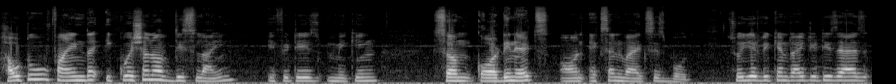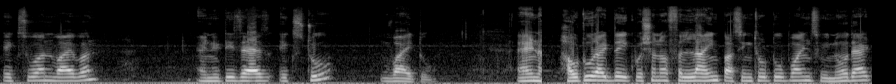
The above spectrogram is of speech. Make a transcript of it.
how to find the equation of this line if it is making some coordinates on x and y axis both. So here we can write it is as x1 y1 and it is as x2 y2 and how to write the equation of a line passing through two points. We know that.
